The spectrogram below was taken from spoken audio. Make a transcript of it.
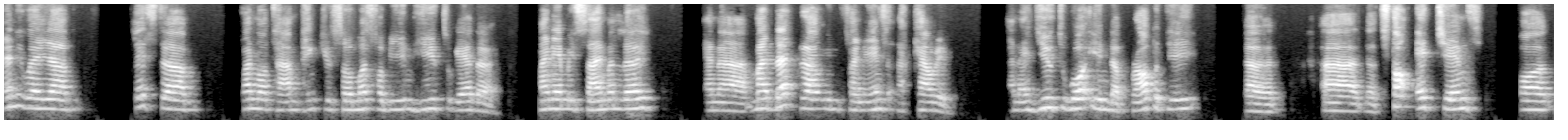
Anyway, um, let's, um, one more time, thank you so much for being here together. My name is Simon Lei, and uh, my background in finance and accounting. And I used to work in the property, uh, uh, the stock exchange for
